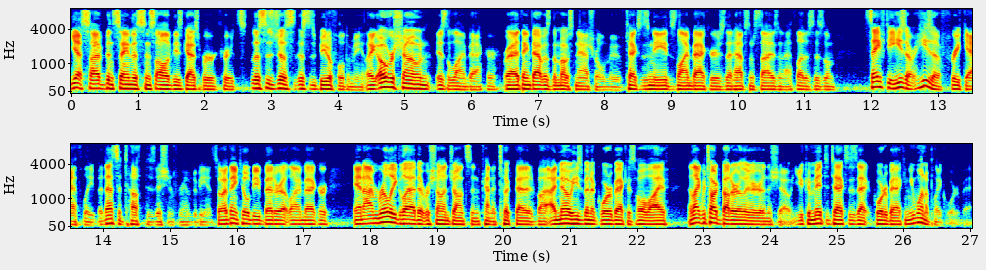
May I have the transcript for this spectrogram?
Yes, I've been saying this since all of these guys were recruits. This is just this is beautiful to me. Like Overshown is the linebacker, right? I think that was the most natural move. Texas needs linebackers that have some size and athleticism. Safety, he's a he's a freak athlete, but that's a tough position for him to be in. So I think he'll be better at linebacker. And I'm really glad that Roschon Johnson kind of took that advice. I know he's been a quarterback his whole life. And like we talked about earlier in the show, you commit to Texas at quarterback and you want to play quarterback.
